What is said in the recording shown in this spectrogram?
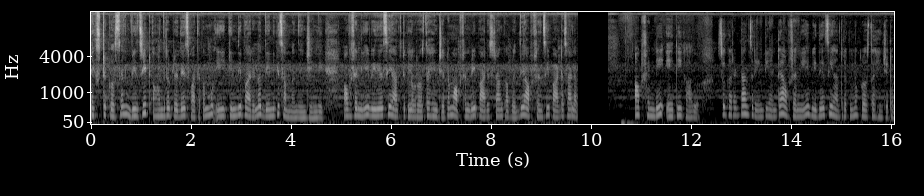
Next question. Visit Andhra Pradesh పథకము ఈ కింది వారిలో దేనికి సంబంధించింది? ఆప్షన్ ఏ విదేశీ యాత్రికులను ప్రోత్సహించడం ఆప్షన్ బి పారిశ్రామిక అభివృద్ధి ఆప్షన్ సి పాఠశాల ఆప్షన్ డి ఏది కాదు. సో కరెక్ట్ ఆన్సర్ ఏంటి అంటే ఆప్షన్ ఏ విదేశీ యాత్రికులను ప్రోత్సహించడం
